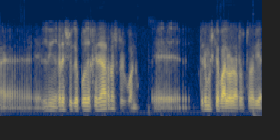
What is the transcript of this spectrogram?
eh, el ingreso que puede generarnos, pues bueno, eh, tenemos que valorarlo todavía.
